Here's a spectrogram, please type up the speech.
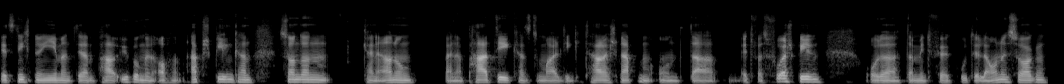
jetzt nicht nur jemand, der ein paar Übungen auf und abspielen kann, sondern, keine Ahnung, bei einer Party kannst du mal die Gitarre schnappen und da etwas vorspielen oder damit für gute Laune sorgen.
